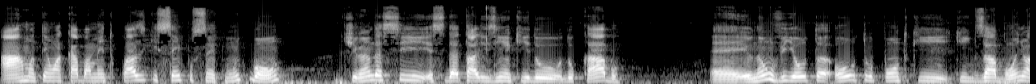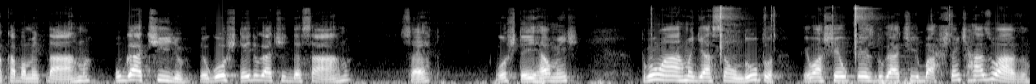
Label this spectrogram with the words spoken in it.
A arma tem um acabamento quase que 100% muito bom. Tirando esse, esse detalhezinho aqui do, do cabo, é, eu não vi outra, outro ponto que, que desabone o acabamento da arma. O gatilho, eu gostei do gatilho dessa arma certo? Gostei, realmente. Para uma arma de ação dupla, eu achei o peso do gatilho bastante razoável.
